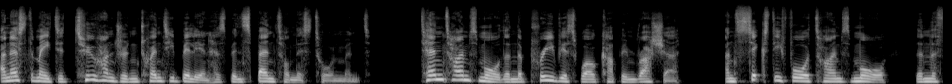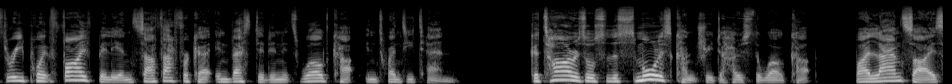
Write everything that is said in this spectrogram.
An estimated 220 billion has been spent on this tournament, 10 times more than the previous World Cup in Russia and 64 times more than the 3.5 billion South Africa invested in its World Cup in 2010. Qatar is also the smallest country to host the World Cup by land size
